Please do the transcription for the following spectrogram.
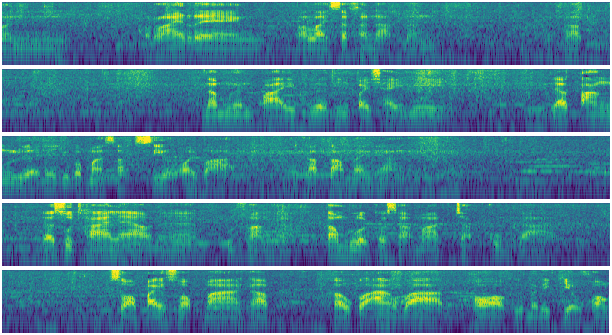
มันร้ายแรงอะไรสักขนาดนั้นนะครับนำเงินไปเพื่อที่ไปใช้หนี้แล้วตังเหลือเนี่ยอยู่ประมาณสัก 400 บาทนะครับตามรายงาน และสุดท้ายแล้วนะฮะคุณฟังฮะตำรวจก็สามารถจับกลุ่มได้ สอบไปสอบมาครับ เขาก็อ้างว่าพ่อคือไม่ได้เกี่ยวข้อง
